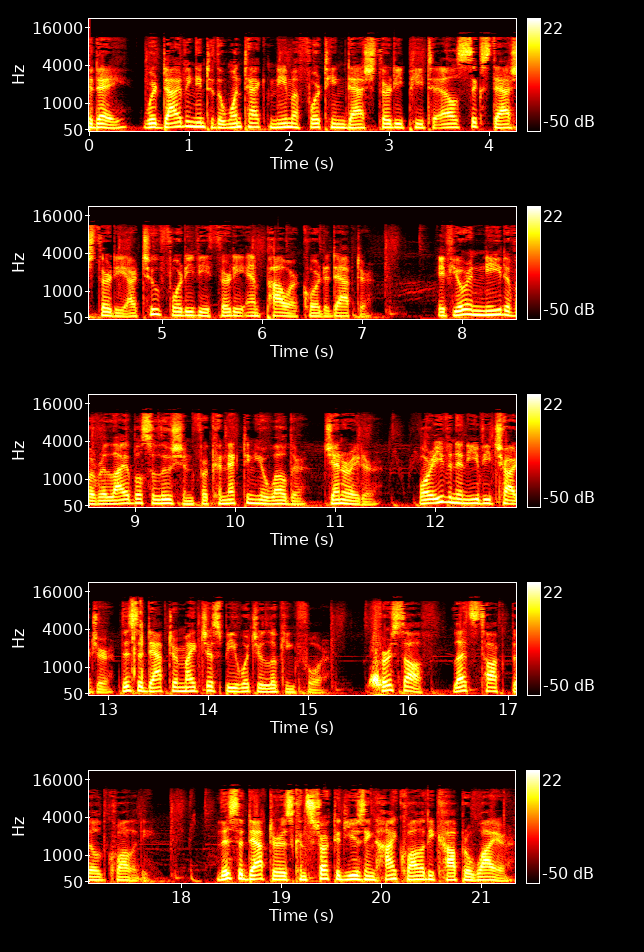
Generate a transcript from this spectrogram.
Today, we're diving into the ONETAK NEMA 14-30P to L6-30R 240V 30 amp power cord adapter. If you're in need of a reliable solution for connecting your welder, generator, or even an EV charger, this adapter might just be what you're looking for. First off, let's talk build quality. This adapter is constructed using high quality copper wire,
